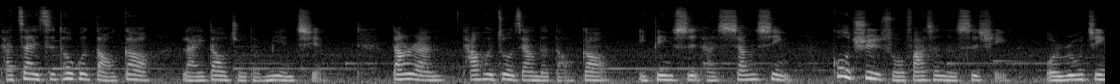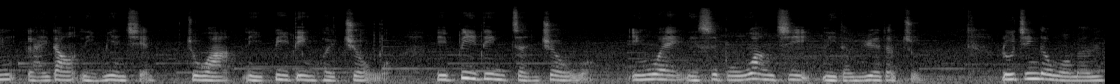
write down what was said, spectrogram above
他再次透过祷告来到主的面前。当然，他会做这样的祷告，一定是他相信过去所发生的事情。我如今来到你面前，主啊，你必定会救我，你必定拯救我，因为你是不忘记你的约的主。如今的我们，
